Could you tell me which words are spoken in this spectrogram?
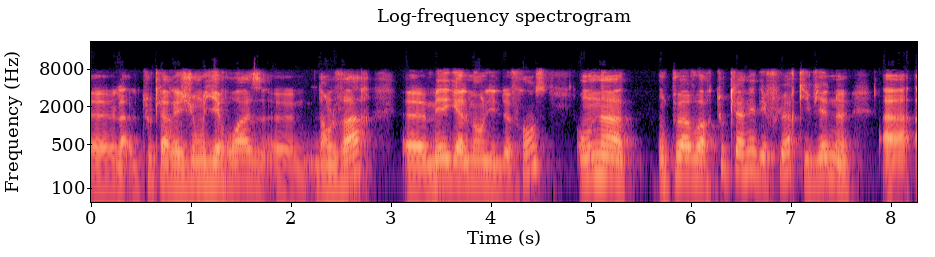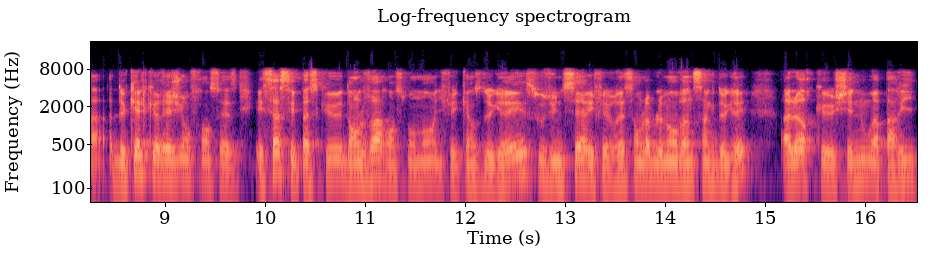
euh, toute la région hiéroise dans le Var, mais également l'île de France, on a on peut avoir toute l'année des fleurs qui viennent de quelques régions françaises. Et ça, c'est parce que dans le Var, en ce moment, il fait 15 degrés. Sous une serre, il fait vraisemblablement 25 degrés. Alors que chez nous, à Paris,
